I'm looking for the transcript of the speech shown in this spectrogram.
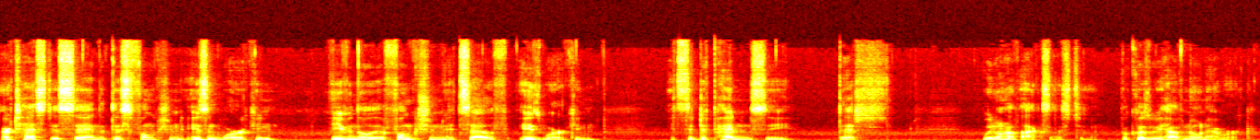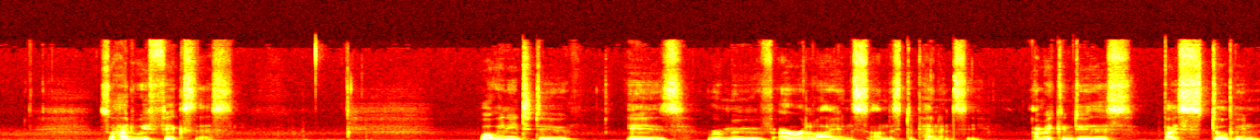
Our test is saying that this function isn't working, even though the function itself is working. It's the dependency that we don't have access to because we have no network. So how do we fix this? What we need to do is remove our reliance on this dependency. And we can do this by stubbing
